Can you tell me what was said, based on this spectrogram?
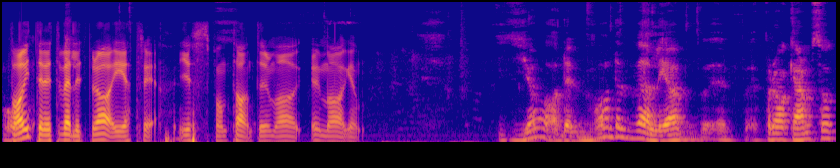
Var inte det ett väldigt bra E3? Just spontant ur, mag ur magen. Ja, det var det väl. Jag, på rak arm så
